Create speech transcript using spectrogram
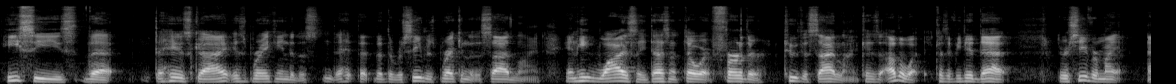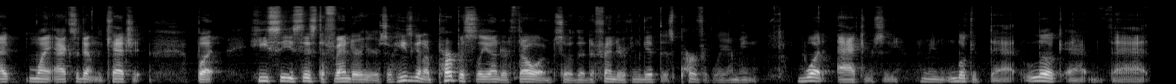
he sees that the, his guy is breaking to the that, that the receiver's breaking to the sideline, and he wisely doesn't throw it further to the sideline because otherwise, because if he did that, the receiver might might accidentally catch it. But he sees this defender here, so he's going to purposely underthrow him so the defender can get this perfectly. I mean, what accuracy! I mean, look at that! Look at that!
